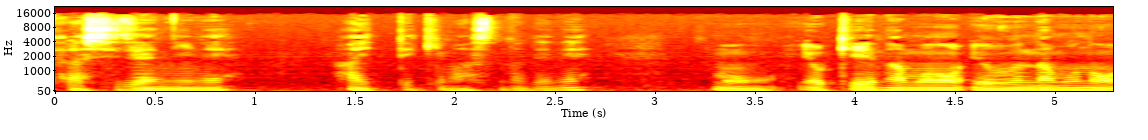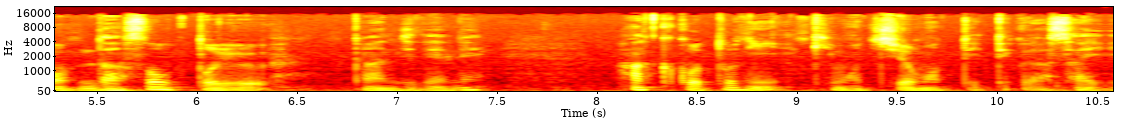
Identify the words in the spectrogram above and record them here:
たら自然にね入ってきますのでねもう余計なもの余分なものを出そうという感じでね吐くことに気持ちを持っていってください。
